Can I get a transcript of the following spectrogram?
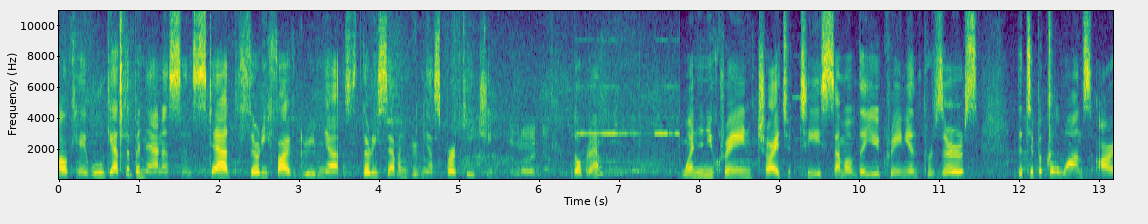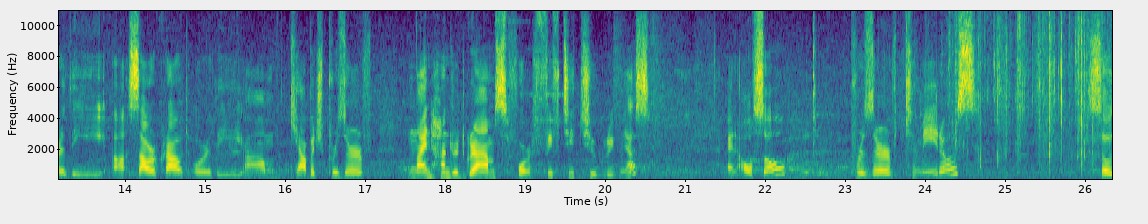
Okay, we'll get the bananas instead. 35 hryvnia, 37 hryvnias per kg. Dobre. When in Ukraine, try to taste some of the Ukrainian preserves. The typical ones are the uh, sauerkraut or the um, cabbage preserve, 900 grams for 52 hryvnias. And also preserved tomatoes. So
